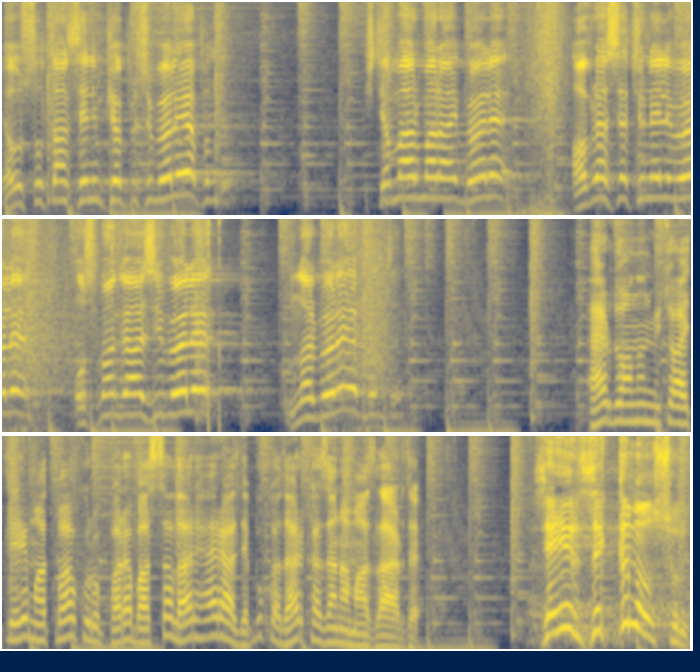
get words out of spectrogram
Yavuz Sultan Selim Köprüsü böyle yapıldı. İşte Marmaray böyle, Avrasya Tüneli böyle, Osman Gazi böyle. Bunlar böyle yapıldı. Erdoğan'ın müteahhitleri matbaa kurup para bassalar herhalde bu kadar kazanamazlardı. Zehir zıkkım olsun.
